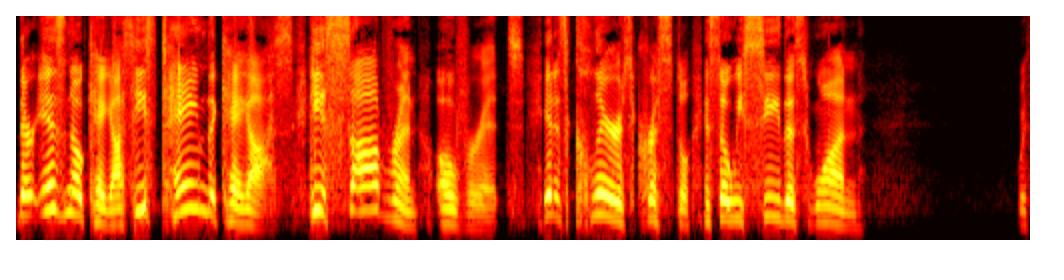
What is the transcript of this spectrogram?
There is no chaos. He's tamed the chaos. He is sovereign over it. It is clear as crystal. And so we see this one with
